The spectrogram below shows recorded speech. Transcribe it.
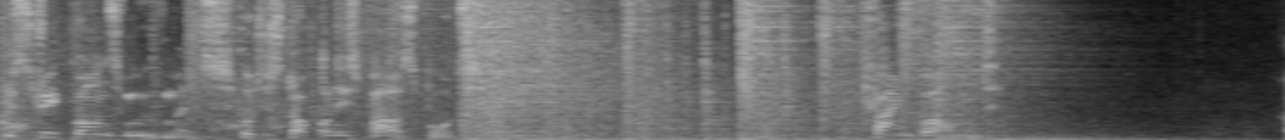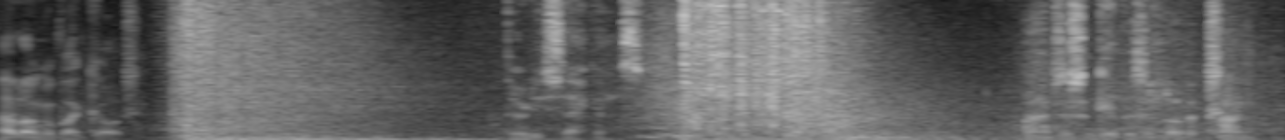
Restrict Bond's movements. Put a stop on his passports. Find Bond. How long have I got? 30 seconds. That doesn't give us a lot of time.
